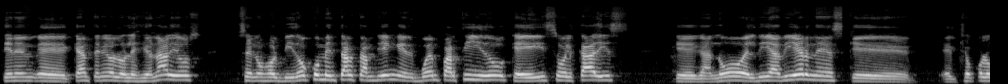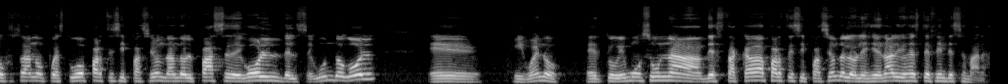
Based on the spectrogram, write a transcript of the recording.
tienen, eh, que han tenido los legionarios. Se nos olvidó comentar también el buen partido que hizo el Cádiz, que ganó el día viernes, que el Choco Lozano pues tuvo participación dando el pase de gol del segundo gol. Eh, y bueno, tuvimos una destacada participación de los legionarios este fin de semana.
